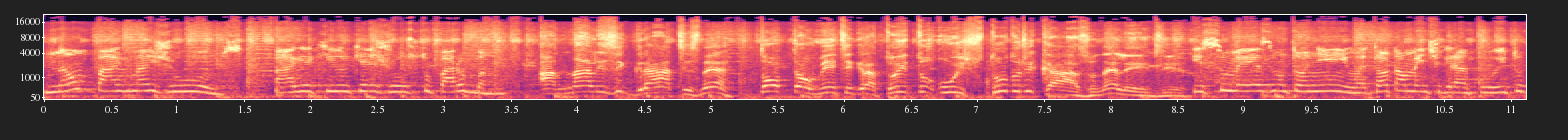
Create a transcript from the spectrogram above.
Não pague mais juros. Pague aquilo que é justo para o banco. Análise grátis, né? Totalmente gratuito o estudo de caso, né, Leide? Isso mesmo, Toninho, é totalmente gratuito.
